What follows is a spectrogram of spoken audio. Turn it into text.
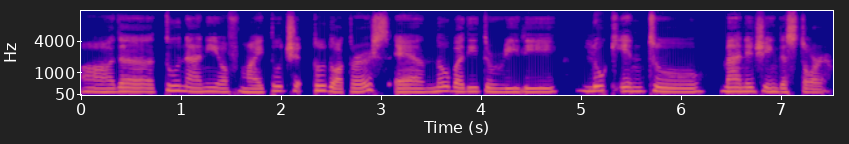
uh, the two nanny of my two ch- two daughters and nobody to really look into managing the store.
